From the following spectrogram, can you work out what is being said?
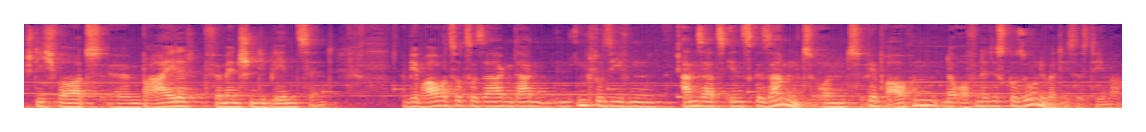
Stichwort ähm, Braille für Menschen, die blind sind. Wir brauchen sozusagen da einen inklusiven Ansatz insgesamt und wir brauchen eine offene Diskussion über dieses Thema.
